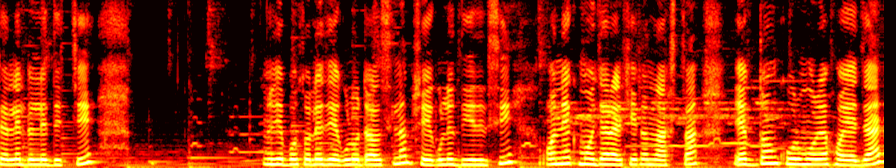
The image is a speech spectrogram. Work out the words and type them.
তেলে ডেলে দিচ্ছি। যে বোতলে যেগুলো ডালছিলাম, সেগুলো দিয়ে দিছি। অনেক মজার আর কি, এটা নাস্তা। একদম কুড়মুড়ে হয়ে যায়।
